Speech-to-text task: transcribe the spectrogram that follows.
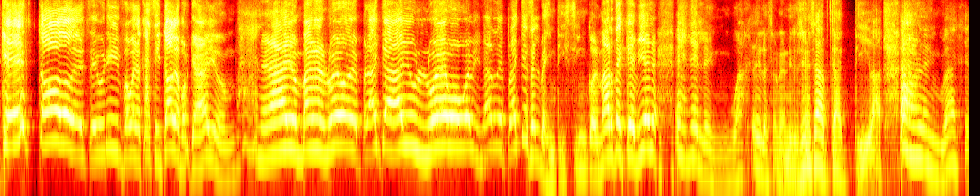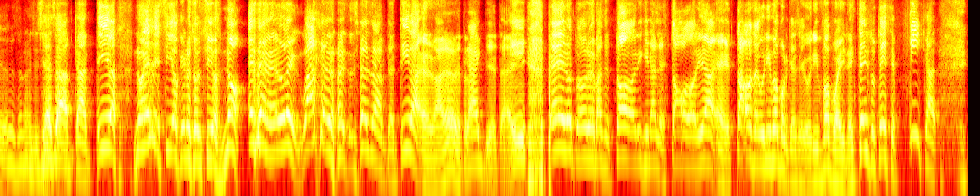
que es todo de Segurinfo, bueno, casi todo, porque hay un un banner nuevo de práctica, hay un nuevo webinar de práctica, es el 25, el martes que viene, es del lenguaje de las organizaciones adaptativas, el lenguaje de las organizaciones adaptativas, no es de CIOs que no son CIOs, no, es del lenguaje de las organizaciones adaptativas, el banner de práctica está ahí, pero todo lo demás es todo original, es todo, es todo Segurinfo, porque Segurinfo fue extenso, ustedes se fijan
